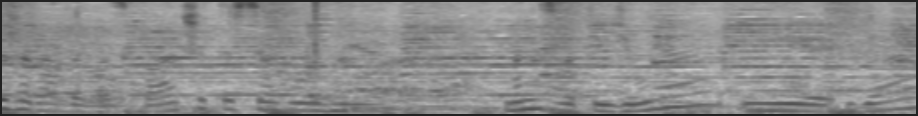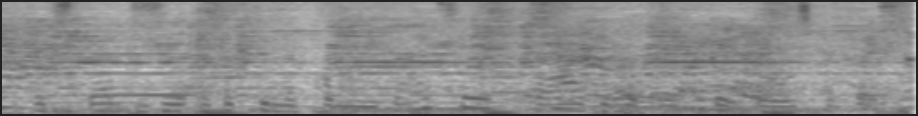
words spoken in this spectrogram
Дуже рада вас бачити сьогодні. Мене звати Юля і я експерт з ефективних комунікацій та підготовки до співбесід.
